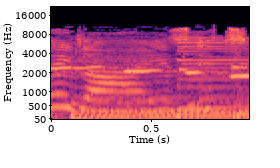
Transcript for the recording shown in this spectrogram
Hey guys, it's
